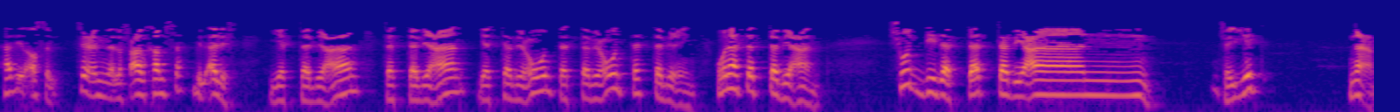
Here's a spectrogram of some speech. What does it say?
هذه الأصل. فعل من الأفعال الخمسة بالألف. يتبعان تتبعان يتبعون تتبعون تتبعين. هنا تتبعان. شددت تتبعان. جيد؟ نعم.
